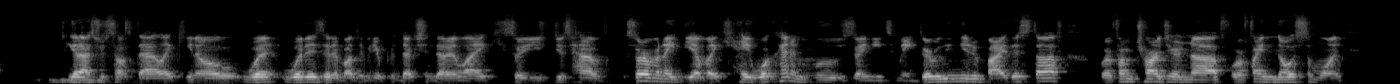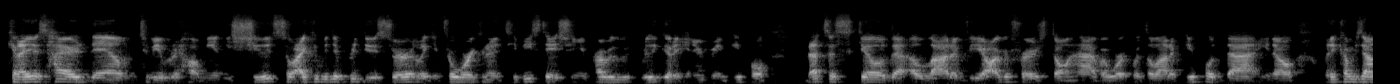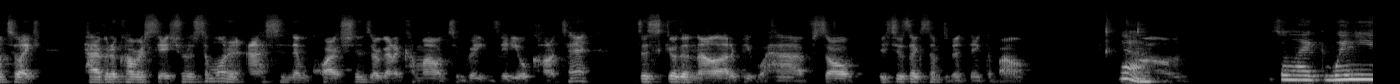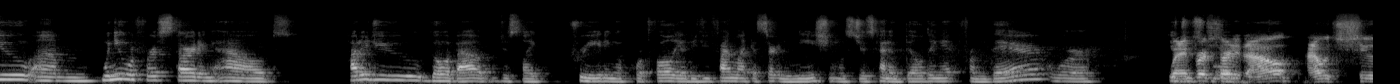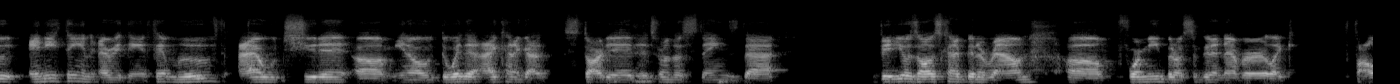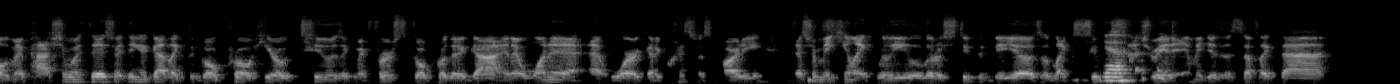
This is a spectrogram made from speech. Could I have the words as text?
You gotta ask yourself that, like, you know, what what is it about the video production that I like? So you just have sort of an idea of like, hey, what kind of moves do I need to make? Do I really need to buy this stuff? Or if I'm charging enough, or if I know someone, can I just hire them to be able to help me in these shoots? So I could be the producer. Like if you're working on a TV station, you're probably really good at interviewing people. That's a skill that a lot of videographers don't have. I work with a lot of people that, you know, when it comes down to like having a conversation with someone and asking them questions that are going to come out to great video content, it's a skill that not a lot of people have. So it's just like something to think about. Yeah. Um, So like when you um when you were first starting out, how did you go about just like creating a portfolio? Did you find like a certain niche and was just kind of building it from there or when I first start- started out, I would shoot anything and everything. If it moved, I would shoot it. Um, you know, the way that I kind of got started, it's one of those things that video has always kind of been around um, for me, but it was something I never like followed my passion with it. So I think I got like the GoPro Hero 2 is like my first GoPro that I got, and I won it at, at work at a Christmas party. I started making like really little stupid videos with like super Yeah. saturated images and stuff like that.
